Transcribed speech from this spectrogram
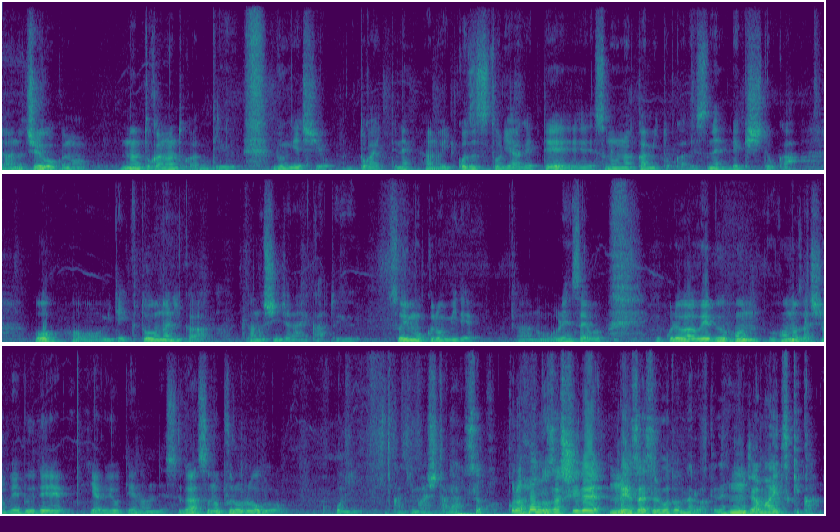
あの中国のなんとかなんとかっていう文芸誌をとか言ってね、あの一個ずつ取り上げて、えーその中身とかですね、歴史とかをお見ていくと何か楽しいんじゃないかという、そういう目論見みで、あの連載を、これはウェブ本、本の雑誌のウェブでやる予定なんですが、そのプロローグをここに書きました。あそう。これは本の雑誌で連載することになるわけね、うん。じゃあ毎月か。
